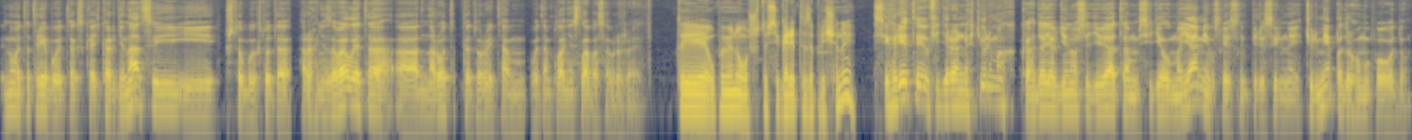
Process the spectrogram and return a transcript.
Ну, это требует, так сказать, координации, и чтобы кто-то организовал это, а народ, который там в этом плане слабо соображает. Ты упомянул, что сигареты запрещены? Сигареты в федеральных тюрьмах, когда я в 99-м сидел в Майами в следственно-пересыльной тюрьме по другому поводу,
